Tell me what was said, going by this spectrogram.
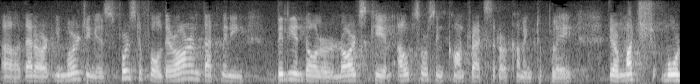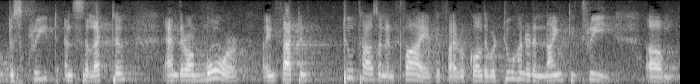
uh, that are emerging is, first of all, there aren't that many billion dollar large scale outsourcing contracts that are coming to play. They are much more discreet and selective, and there are more, in fact, in 2005, if I recall, there were 293 um,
